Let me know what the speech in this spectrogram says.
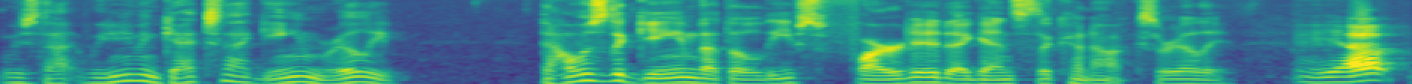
Was that we didn't even get to that game really? That was the game that the Leafs farted against the Canucks, really. Yep.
